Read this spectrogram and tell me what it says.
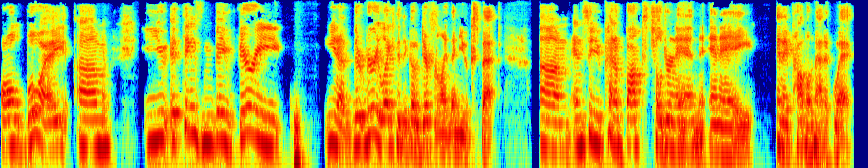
all boy, um, you it, things may very, you know, they're very likely to go differently than you expect. Um, and so you kind of box children in in a in a problematic way.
